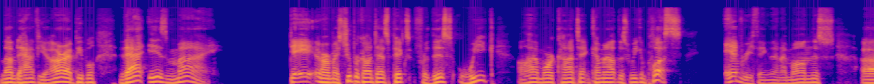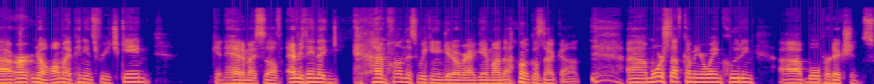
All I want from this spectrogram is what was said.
Love to have you. All right, people. That is my day or my super contest picks for this week. I'll have more content coming out this week, and plus everything that I'm on this, uh, or no, all my opinions for each game. Getting ahead of myself. Everything that I'm on this week, you can get over at gameon.locals.com. Uh, more stuff coming your way, including uh, bowl predictions.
